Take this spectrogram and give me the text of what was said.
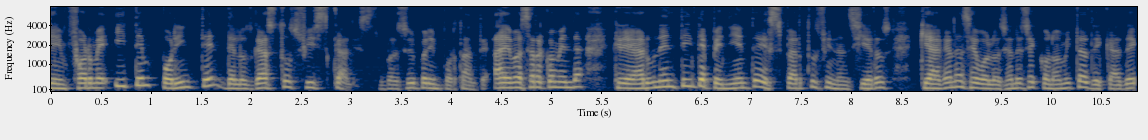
que informe ítem por ítem de los gastos fiscales. Me parece súper importante. Además, se recomienda crear un ente independiente de expertos financieros que hagan las evaluaciones económicas de cada,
